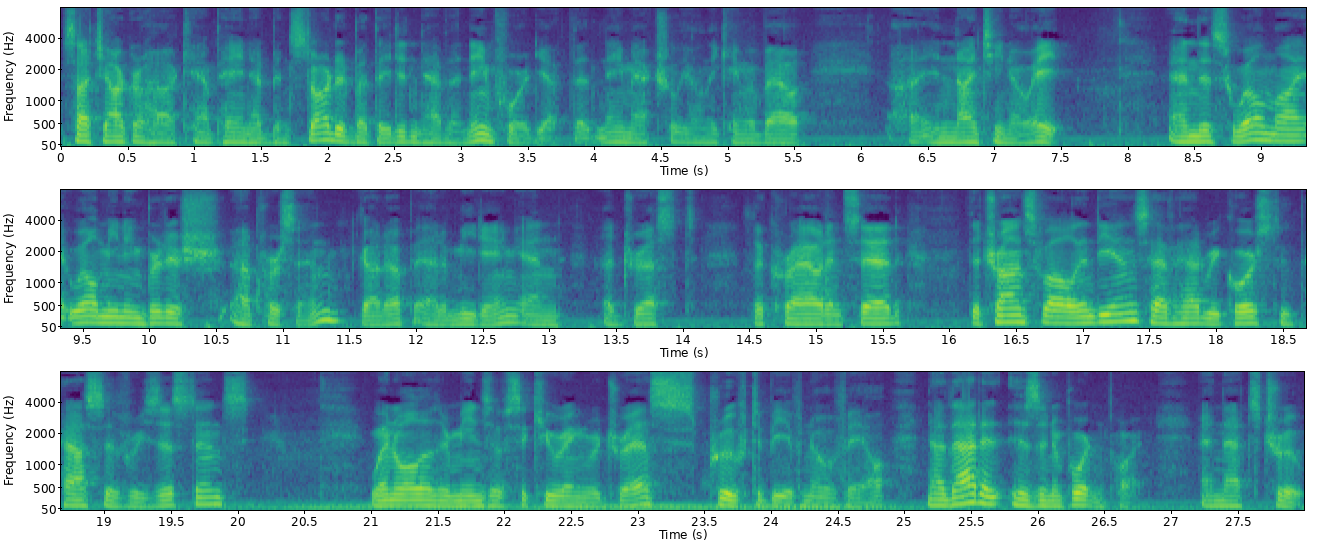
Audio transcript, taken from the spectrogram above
Satyagraha campaign had been started, but they didn't have that name for it yet. That name actually only came about uh, in 1908. And this well meaning British uh, person got up at a meeting and addressed the crowd and said, The Transvaal Indians have had recourse to passive resistance when all other means of securing redress proved to be of no avail. Now, that is an important part, and that's true.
